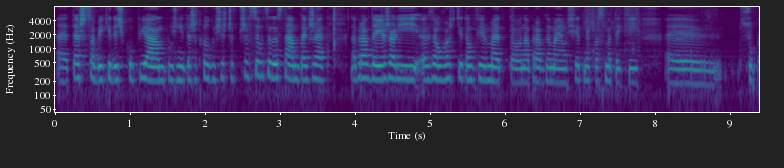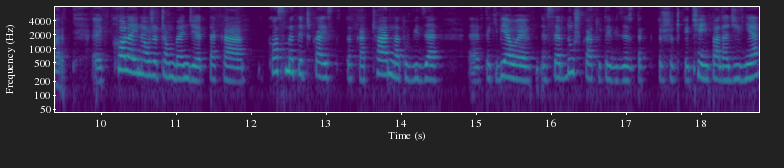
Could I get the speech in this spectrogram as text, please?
E, Też sobie kiedyś kupiłam, później też od kogoś jeszcze w przesyłce dostałam. Także naprawdę, jeżeli zauważycie tą firmę, to naprawdę mają świetne kosmetyki. E, Super. E, Kolejną rzeczą będzie taka kosmetyczka, jest taka czarna, tu widzę w takie białe serduszka, tutaj widzę, że tak troszeczkę cień pada dziwnie,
